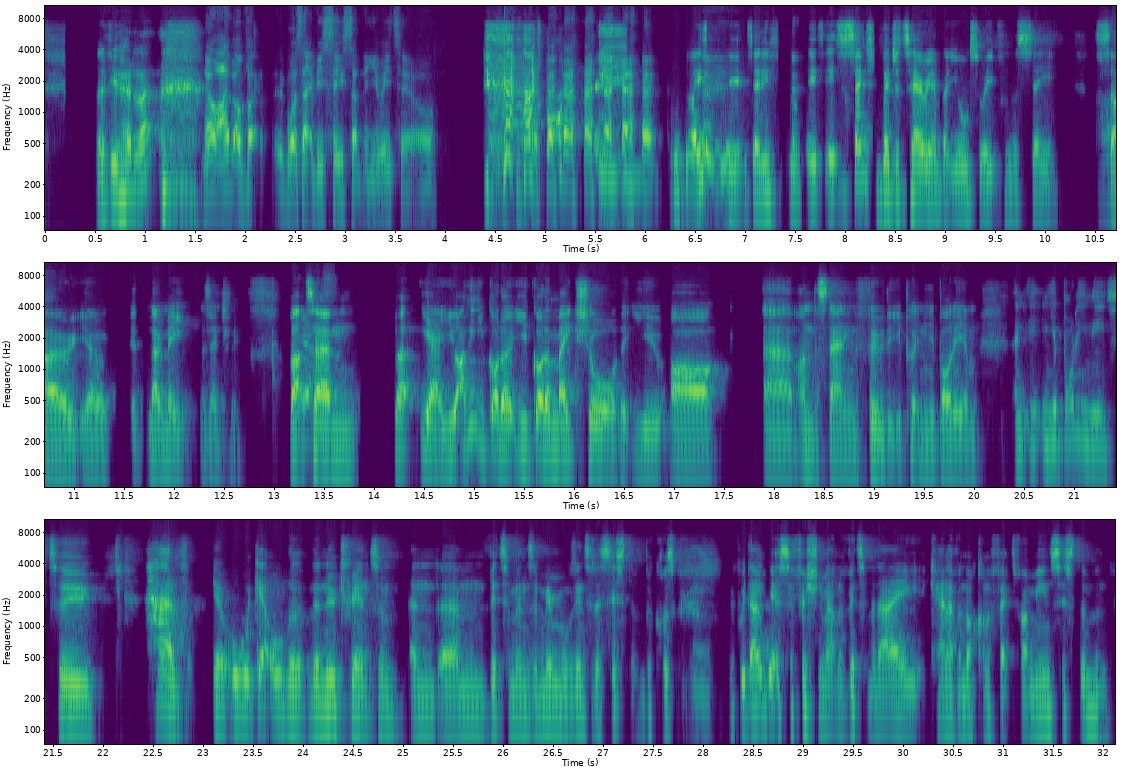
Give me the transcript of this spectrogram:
have you heard of that? No, I, I've, what's that? If you see something, you eat it, or basically, it's, any, it's, it's essentially vegetarian, but you also eat from the sea. So oh. you know, it, no meat essentially. But yes. um, but yeah, you I think you've got to you've got to make sure that you are um, understanding the food that you put in your body, and and your body needs to have you know, we get all the, the nutrients and, and um, vitamins and minerals into the system because mm. if we don't get a sufficient amount of vitamin A, it can have a knock on effect to our immune system and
